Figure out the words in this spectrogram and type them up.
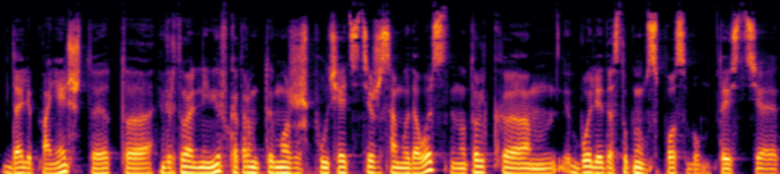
дали понять, что это виртуальный мир, в котором ты можешь получать те же самые удовольствия, но только более доступным способом. То есть э,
